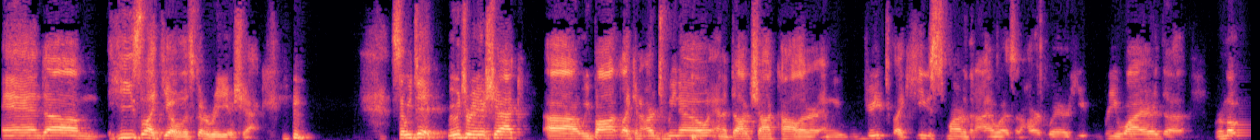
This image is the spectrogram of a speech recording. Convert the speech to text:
And um, he's like, yo, let's go to Radio Shack. so we did. We went to Radio Shack. Uh, we bought like an Arduino and a dog shock collar, and we like he was smarter than I was at hardware. He rewired the remote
